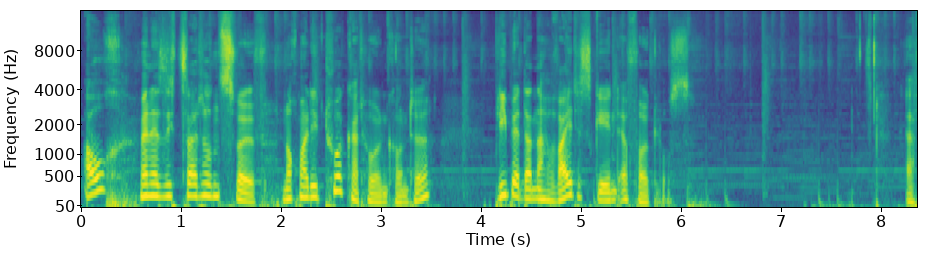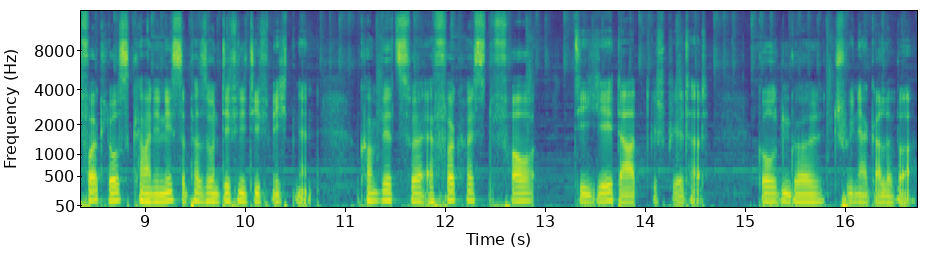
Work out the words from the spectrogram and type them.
Auch wenn er sich 2012 nochmal die Tourcard holen konnte, blieb er danach weitestgehend erfolglos. Erfolglos kann man die nächste Person definitiv nicht nennen. Kommen wir zur erfolgreichsten Frau, die je Dart gespielt hat. Golden Girl Trina Gulliver.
